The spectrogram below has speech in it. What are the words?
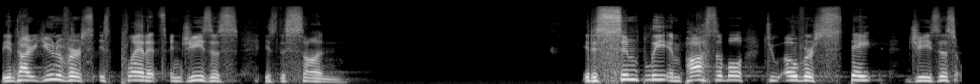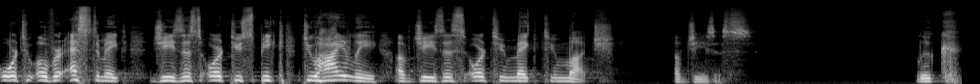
The entire universe is planets and Jesus is the sun. It is simply impossible to overstate Jesus or to overestimate Jesus or to speak too highly of Jesus or to make too much of Jesus. Luke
